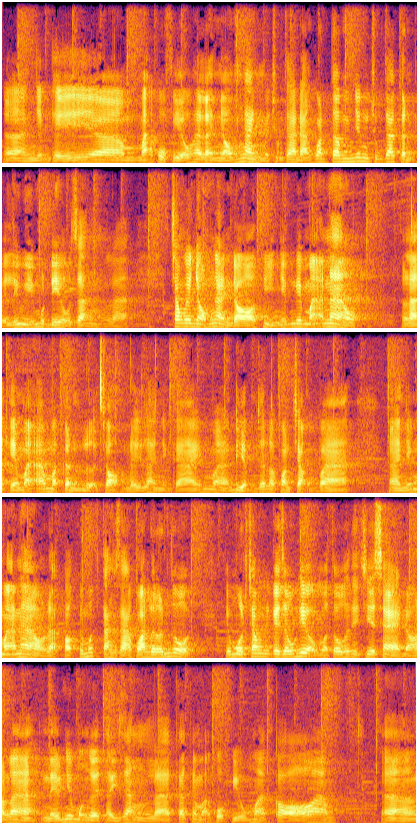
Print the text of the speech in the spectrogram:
à, những cái uh, mã cổ phiếu hay là nhóm ngành mà chúng ta đáng quan tâm. Nhưng chúng ta cần phải lưu ý một điều rằng là trong cái nhóm ngành đó thì những cái mã nào là cái mã mà cần lựa chọn đấy là những cái mà điểm rất là quan trọng và à, những mã nào đã có cái mức tăng giá quá lớn rồi. Thì một trong những cái dấu hiệu mà tôi có thể chia sẻ đó là nếu như mọi người thấy rằng là các cái mã cổ phiếu mà có um, Ờ,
